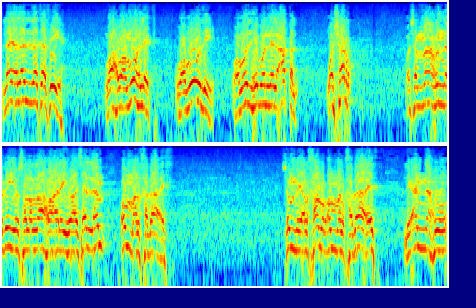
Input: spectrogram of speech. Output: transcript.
لا لذه فيه وهو مهلك وموذي ومذهب للعقل وشر. وسماه النبي صلى الله عليه وسلم أم الخبائث. سمي الخمر أم الخبائث لأنه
